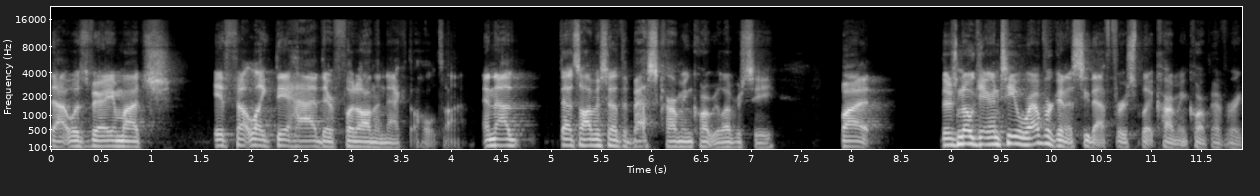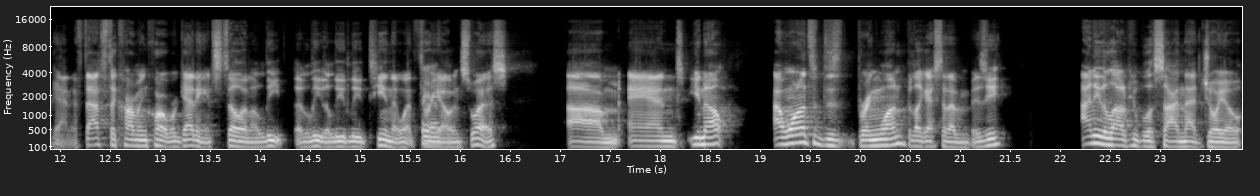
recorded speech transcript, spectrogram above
that was very much it felt like they had their foot on the neck the whole time. And now that's obviously not the best Karmine Corp you'll ever see. But there's no guarantee we're ever going to see that first split Karmine Corp ever again. If that's the Karmine Corp we're getting, it's still an elite, elite, elite, elite team that went 3 0 in Swiss. Um, and, you know, I wanted to bring one, but like I said, I've been busy. I need a lot of people to sign that Joyo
